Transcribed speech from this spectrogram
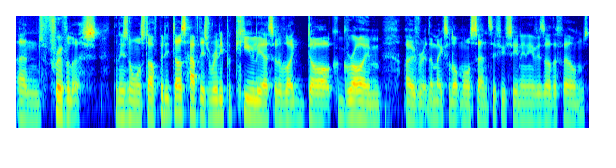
and frivolous than his normal stuff but it does have this really peculiar sort of like dark grime over it that makes a lot more sense if you've seen any of his other films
